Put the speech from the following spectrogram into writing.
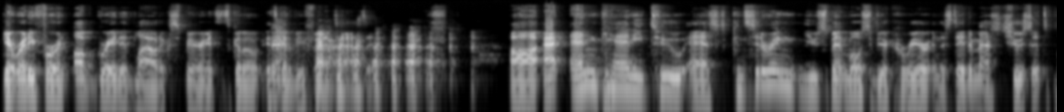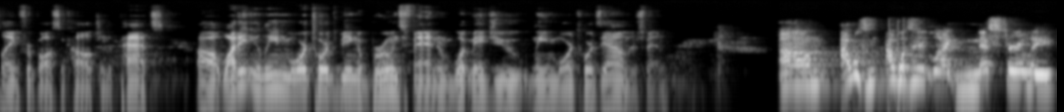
get ready for an upgraded loud experience. It's gonna it's gonna be fantastic. uh, at Ncanny2 asks, considering you spent most of your career in the state of Massachusetts playing for Boston College and the Pats, uh, why didn't you lean more towards being a Bruins fan, and what made you lean more towards the Islanders fan? Um, I wasn't I wasn't like necessarily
